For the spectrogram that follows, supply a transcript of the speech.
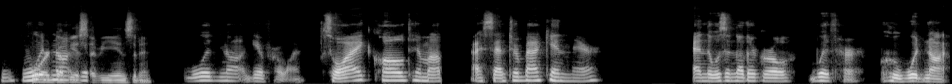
would, for would a WSIB give, incident. Would not give her one. So I called him up. I sent her back in there. And there was another girl with her who would not,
